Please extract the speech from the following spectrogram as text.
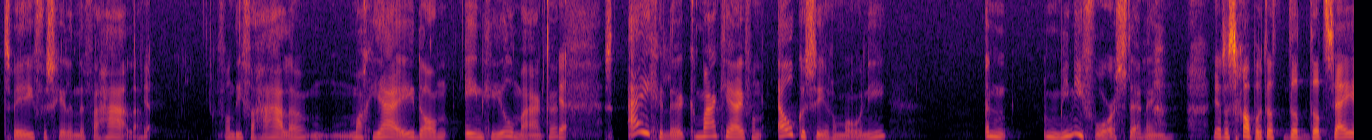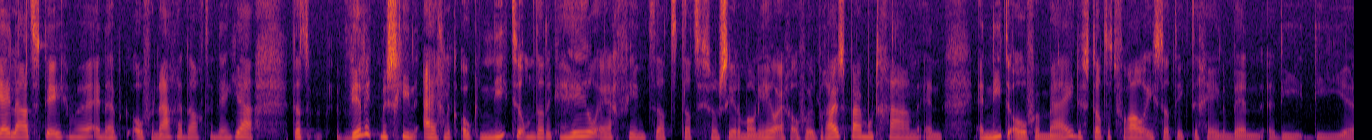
twee verschillende verhalen. Van die verhalen mag jij dan één geheel maken. Dus eigenlijk maak jij van elke ceremonie een mini-voorstelling. Ja, dat is grappig. Dat, dat, dat zei jij laatst tegen me. En daar heb ik over nagedacht. En denk, ja, dat wil ik misschien eigenlijk ook niet. Omdat ik heel erg vind dat, dat zo'n ceremonie heel erg over het bruidspaar moet gaan. En, en niet over mij. Dus dat het vooral is dat ik degene ben eh, die, die eh,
